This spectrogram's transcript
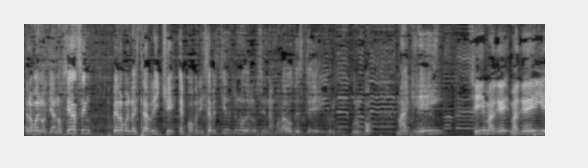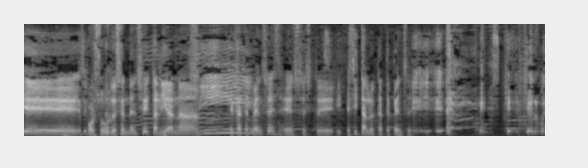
Pero bueno, ya no se hacen. Pero bueno, ahí está Richie Epoveri. ¿Sabes quién es uno de los enamorados de este gru- grupo? Maguey. Sí, Maguey, Maguey, eh, por su está- descendencia italiana Sí. ecatepense, es este, es italo-ecatepense, Génova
